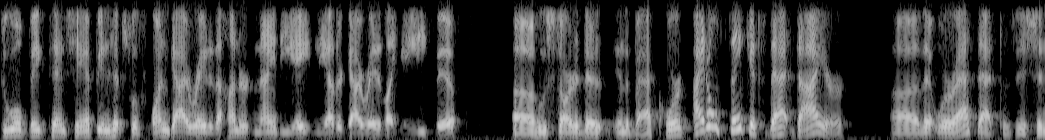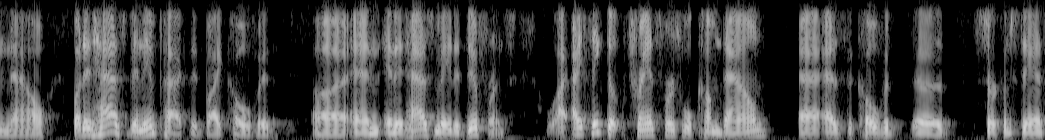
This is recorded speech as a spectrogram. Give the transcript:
dual Big Ten championships with one guy rated 198 and the other guy rated like 85th? uh, who started there in the backcourt. I don't think it's that dire uh, that we're at that position now, but it has been impacted by COVID, uh, and and it has made a difference. I, I think the transfers will come down as the COVID uh, circumstance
